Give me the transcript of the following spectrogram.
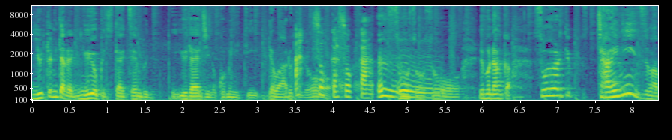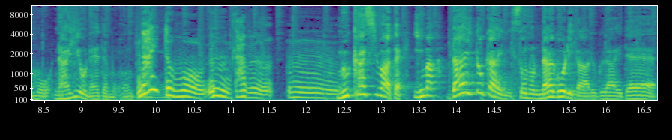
言ってみたらニューヨーク自体全部ユダヤ人のコミュニティではあるけど。そっかそっか。うんうん。そうそうそう。でもなんかそう言われて Chinese はもうないよねでも本当に。ないと思う。うん多分。うん。昔はで今大都会にその名残があるぐらいで、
